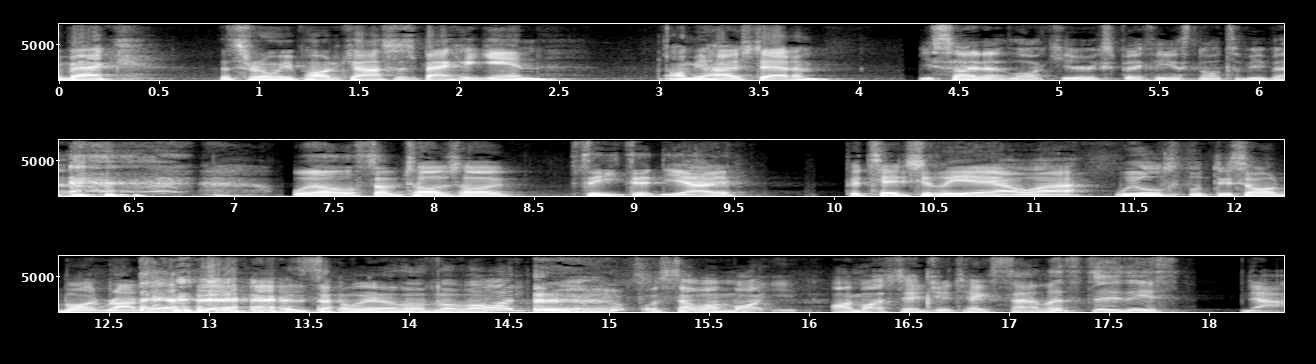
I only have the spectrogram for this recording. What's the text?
We're back. The Thrill Me podcast is back again. I'm your host, Adam. You say that like you're expecting us not to be back. Well, sometimes I think that, you know, potentially our uh, will to put this on might run out. so we're on the line. Or someone might, I might send you a text saying, let's do this. Nah,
